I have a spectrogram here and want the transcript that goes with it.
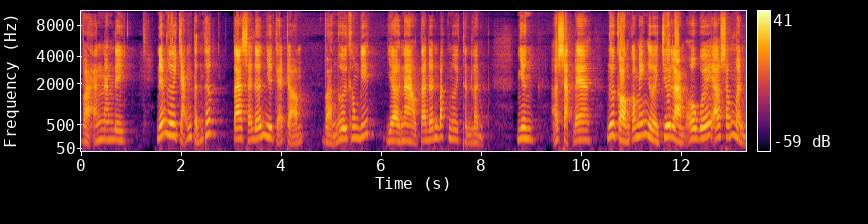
và ăn năn đi. Nếu ngươi chẳng tỉnh thức, ta sẽ đến như kẻ trộm, và ngươi không biết giờ nào ta đến bắt ngươi thình lình. Nhưng, ở sạc đe, ngươi còn có mấy người chưa làm ô quế áo sống mình.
